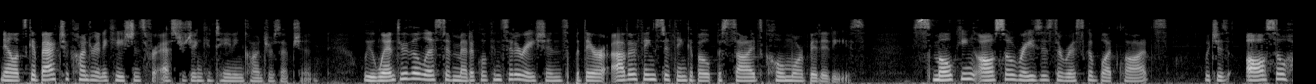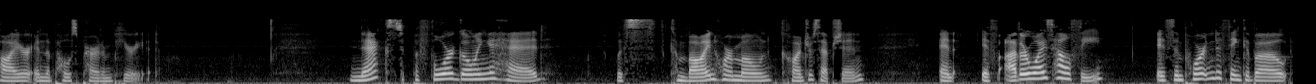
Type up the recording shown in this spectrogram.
Now let's get back to contraindications for estrogen containing contraception. We went through the list of medical considerations, but there are other things to think about besides comorbidities. Smoking also raises the risk of blood clots, which is also higher in the postpartum period. Next, before going ahead with combined hormone contraception, and if otherwise healthy, it's important to think about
